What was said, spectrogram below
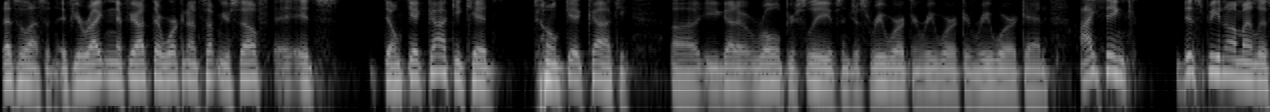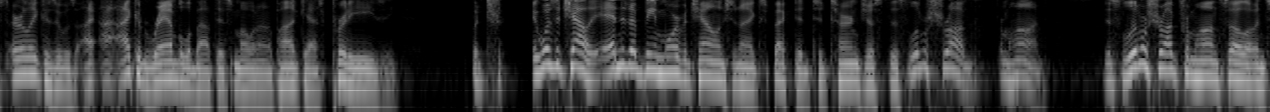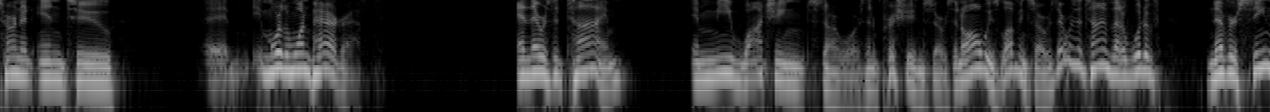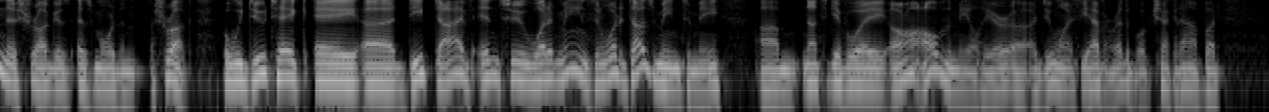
that's a lesson. If you're writing, if you're out there working on something yourself, it's don't get cocky, kid. Don't get cocky. Uh, you got to roll up your sleeves and just rework and rework and rework. And I think this being on my list early because it was I, I could ramble about this moment on a podcast pretty easy, but tr- it was a challenge. It ended up being more of a challenge than I expected to turn just this little shrug from Han, this little shrug from Han Solo, and turn it into uh, more than one paragraph. And there was a time in me watching Star Wars and appreciating Star Wars and always loving Star Wars, there was a time that I would have never seen this shrug as, as more than a shrug. But we do take a uh, deep dive into what it means and what it does mean to me. Um, not to give away all, of the meal here. Uh, I do want, if you haven't read the book, check it out. But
